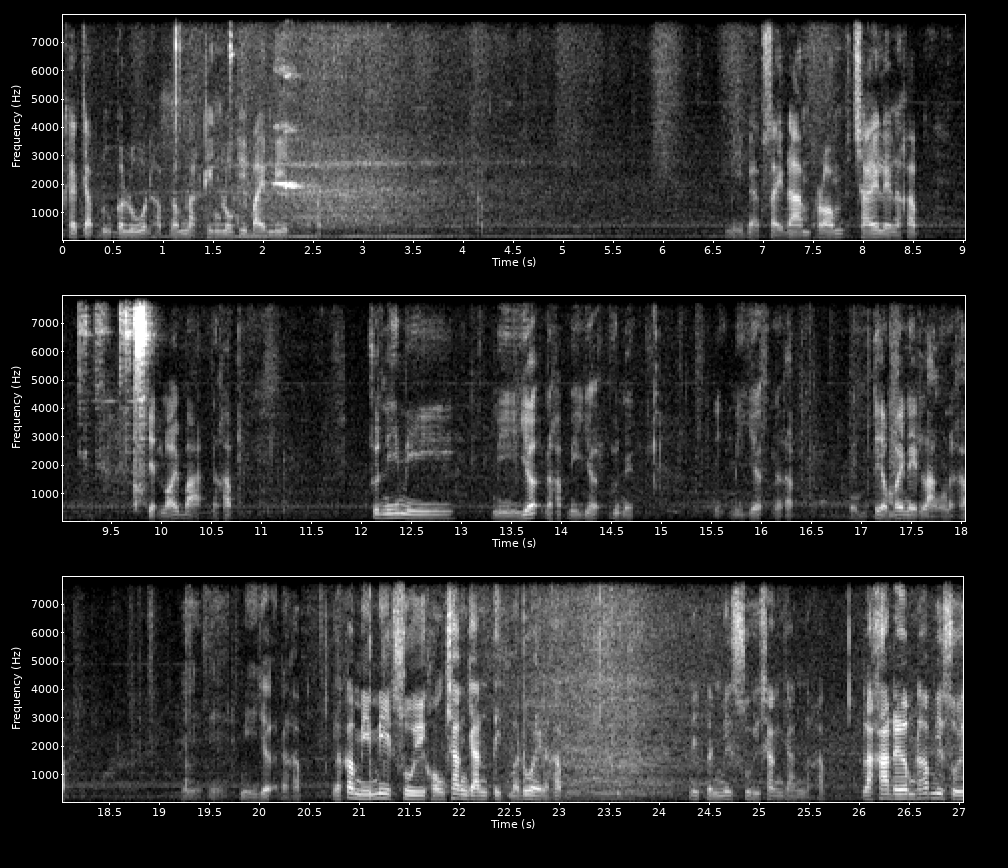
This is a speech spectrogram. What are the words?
แค่จับดูก็รู้นะครับ น้ำหนักทิ้งลงที่ใบมีดนะครับครับมีแบบใส่ด้ามพร้อมใช้เลยนะครับ 700 บาทนะครับ ชุดนี้มี มีเยอะนะครับ มีเยอะอยู่ในนี่มีเยอะนะครับ ผมเตรียมไว้ในหลังนะครับนี่นี่มีเยอะนะครับ แล้วก็มีมีดซุยของช่างยันติดมาด้วยนะครับ นี่เป็นมีดซุยช่างยันนะครับ ราคาเดิมนะครับมีดซุย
